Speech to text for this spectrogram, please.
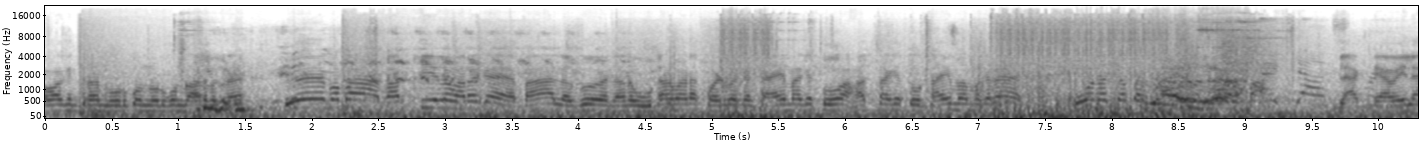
ಅವಾಗಿಂತ ನೋಡ್ಕೊಂಡು ನೋಡ್ಕೊಂಡು ಆಡ್ಬೇಕ್ರೆ. ಏ, ಬಾಬಾ ಬರ್ತಿಲ್ಲ ಹೊರಗೆ. ಬಾ, ಲಘು. ನಾನು ಊಟ ಮಾಡಕ್ ಕೊಡ್ಬೇಕು ಟೈಮ್ ಆಗೈತು ಆಗಿತ್ತು ಟೈಮ್ ಮಗನ ಫೋನ್ ಅಂತ ಬ್ಲ್ಯಾಕ್ ಟೇವಿಲ್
